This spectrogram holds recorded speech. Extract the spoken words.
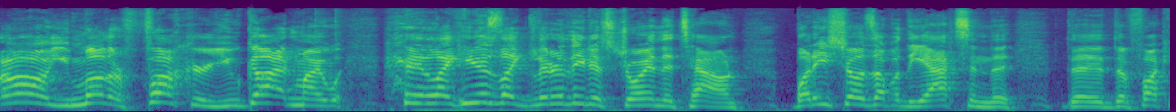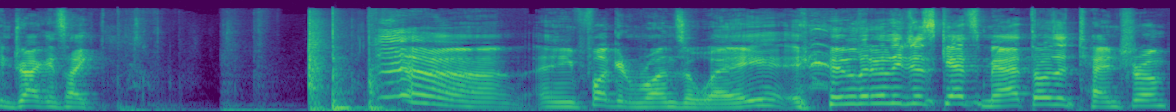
"Oh, you motherfucker, you got in my way." like he was like literally destroying the town, but he shows up with the axe and the the the fucking dragon's like, Eh, and he fucking runs away. It literally just gets mad, throws a tantrum,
